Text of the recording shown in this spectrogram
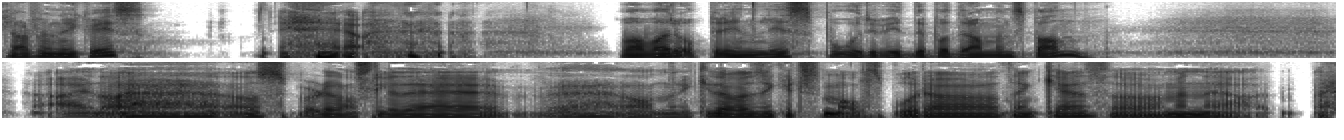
Klar for en ny quiz? ja. Hva var opprinnelig sporvidde på Drammensbanen? Nei, nå, nå spør du vanskelig, det jeg aner ikke. Det var sikkert smalspora, tenker jeg, så Men jeg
